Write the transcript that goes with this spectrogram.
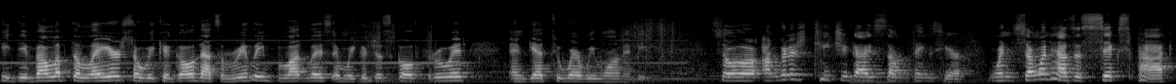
He developed a layer so we could go that's really bloodless and we could just go through it and get to where we want to be. So I'm going to teach you guys some things here. When someone has a six pack,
